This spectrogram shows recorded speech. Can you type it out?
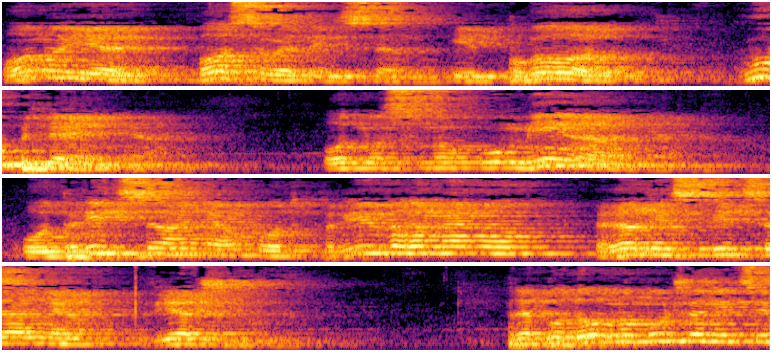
ono je posledica i plod gubljenja, odnosno umiranja, odricanja od privremenog radi sticanja vječnog. Prepodobno mučenici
